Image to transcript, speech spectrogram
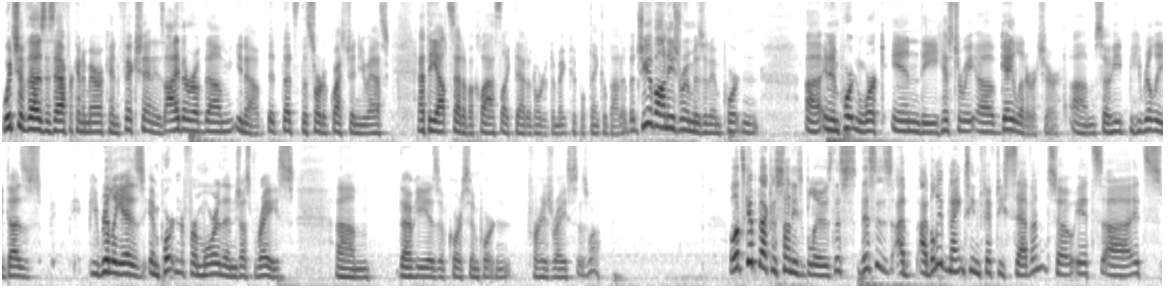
which of those is African American fiction? Is either of them? You know, that, that's the sort of question you ask at the outset of a class like that in order to make people think about it. But Giovanni's Room is an important. Uh, an important work in the history of gay literature. Um, so he, he really does, he really is important for more than just race um, though he is, of course, important for his race as well. Well, let's get back to Sonny's Blues. This this is, I, I believe, 1957, so it's uh, it's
